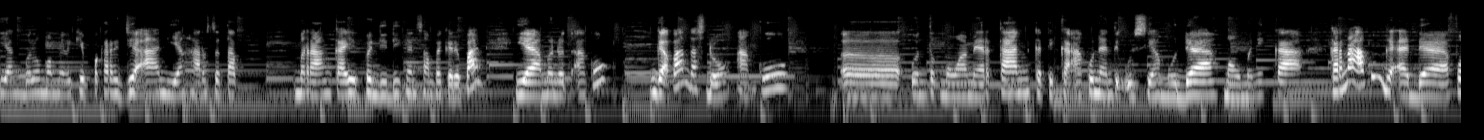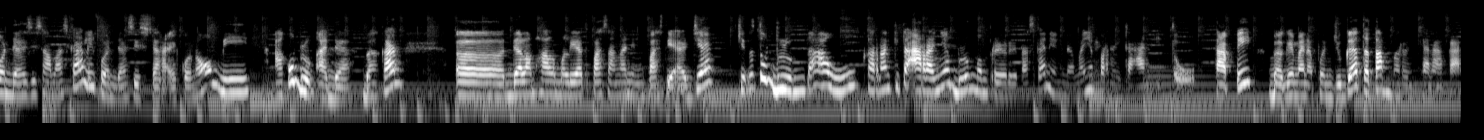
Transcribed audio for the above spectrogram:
yang belum memiliki pekerjaan yang harus tetap merangkai pendidikan sampai ke depan, ya menurut aku nggak pantas dong aku uh, untuk memamerkan ketika aku nanti usia muda mau menikah. Karena aku nggak ada fondasi sama sekali fondasi secara ekonomi. Aku belum ada. Bahkan uh, dalam hal melihat pasangan yang pasti aja kita tuh belum tahu. Karena kita arahnya belum memprioritaskan yang namanya pernikahan itu. Tapi bagaimanapun juga tetap merencanakan.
